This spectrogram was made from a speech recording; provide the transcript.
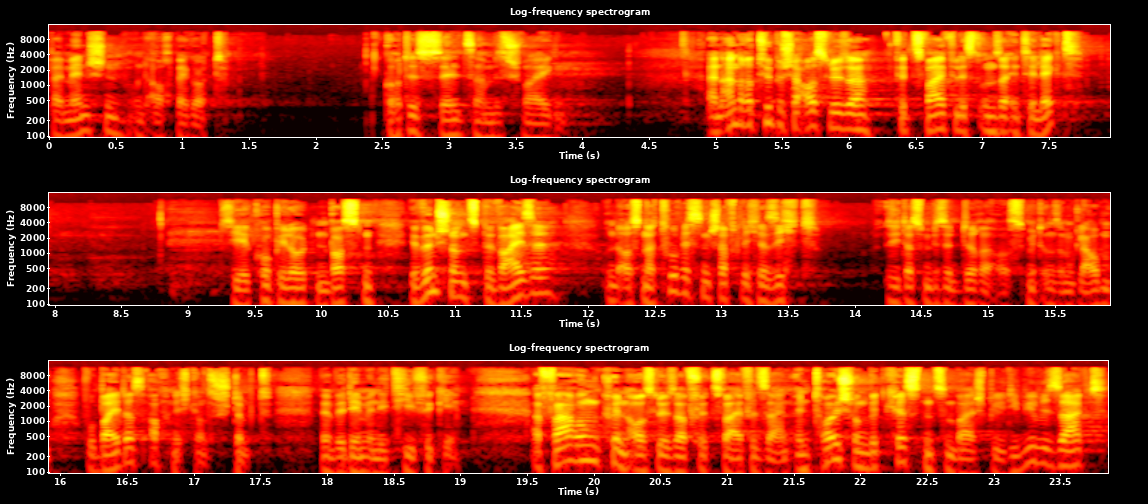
bei Menschen und auch bei Gott. Gottes seltsames Schweigen. Ein anderer typischer Auslöser für Zweifel ist unser Intellekt siehe Copilot in Boston. Wir wünschen uns Beweise und aus naturwissenschaftlicher Sicht sieht das ein bisschen dürre aus mit unserem Glauben, wobei das auch nicht ganz stimmt, wenn wir dem in die Tiefe gehen. Erfahrungen können Auslöser für Zweifel sein. Enttäuschung mit Christen zum Beispiel. Die Bibel sagt,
